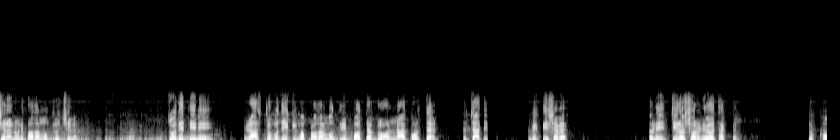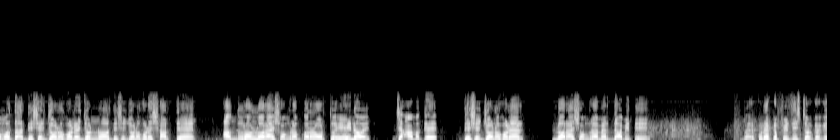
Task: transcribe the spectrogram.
ছিলেন, উনি প্রধানমন্ত্রী ছিলেন। যদি তিনি রাষ্ট্রপতি কিংবা প্রধানমন্ত্রী পদটা গ্রহণ না করতেন জাতির ব্যক্তি হিসেবে উনি চিরস্মরণীয় হয়ে থাকতেন। তো ক্ষমতা দেশের জনগণের জন্য, দেশের জনগণের স্বার্থে আন্দোলন, লড়াই, সংগ্রাম করার অর্থ এই নয় যে আমাকে দেশের জনগণের লড়াই, সংগ্রামের দাবিতে কোনো একটা ফ্রিজিস্ট সরকারকে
